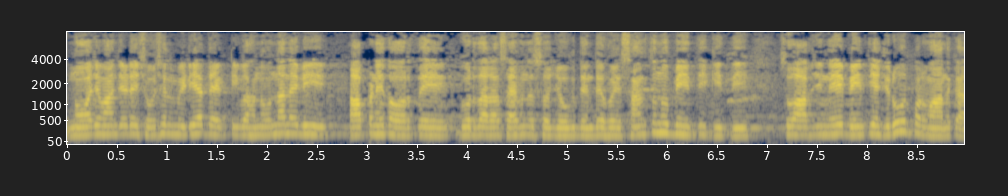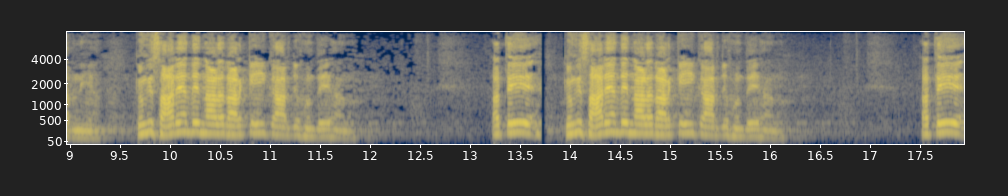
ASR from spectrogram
ਨੌਜਵਾਨ ਜਿਹੜੇ ਸੋਸ਼ਲ ਮੀਡੀਆ ਤੇ ਐਕਟਿਵ ਹਨ, ਉਹਨਾਂ ਨੇ ਵੀ ਆਪਣੇ ਤੌਰ ਤੇ ਗੁਰਦੁਆਰਾ ਸਾਹਿਬ ਨੂੰ ਸਹਿਯੋਗ ਦਿੰਦੇ ਹੋਏ ਸੰਗਤ ਨੂੰ ਬੇਨਤੀ ਕੀਤੀ। ਸੋ ਆਪ ਜੀ ਨੇ ਇਹ ਬੇਨਤੀਆਂ ਜ਼ਰੂਰ ਪ੍ਰਵਾਨ ਕਰਨੀਆਂ, ਕਿਉਂਕਿ ਸਾਰਿਆਂ ਦੇ ਨਾਲ ਰਲ ਕੇ ਹੀ ਕਾਰਜ ਹੁੰਦੇ ਹਨ। ਅਤੇ ਕਿਉਂਕਿ ਸਾਰਿਆਂ ਦੇ ਨਾਲ ਰਲ ਕੇ ਹੀ ਕਾਰਜ ਹੁੰਦੇ ਹਨ। ਅਤੇ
